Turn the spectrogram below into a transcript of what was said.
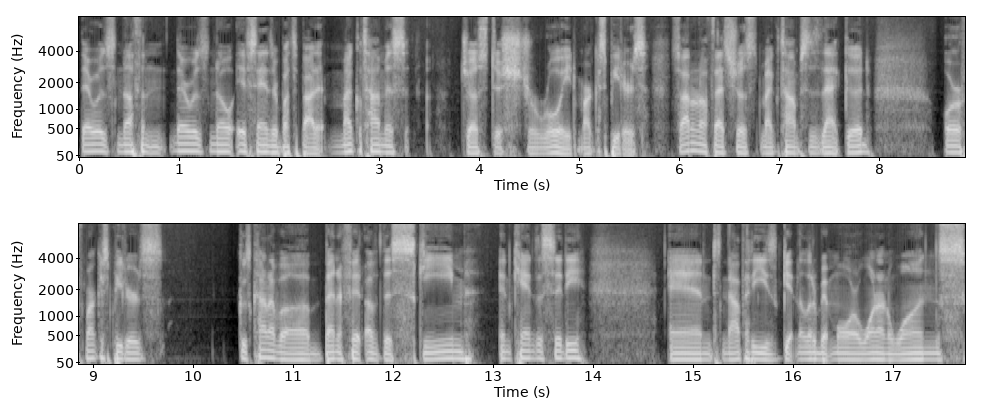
there was nothing, there was no ifs, ands, or buts about it. Michael Thomas just destroyed Marcus Peters. So I don't know if that's just Mike Thomas is that good, or if Marcus Peters was kind of a benefit of the scheme in Kansas City. And now that he's getting a little bit more one on ones,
